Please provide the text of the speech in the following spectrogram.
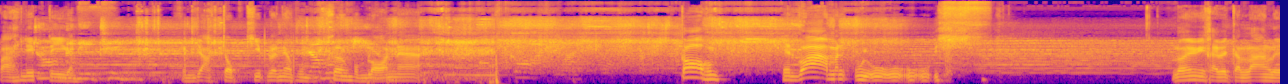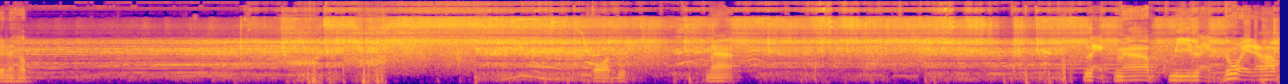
ไปรีบตีกัน Dominating. ผมอยากจบคลิปแล้วเนี่ยผมเครื่องผมร้อนนะฮะ Godlike. ก็ผมเห็นว่ามันอุ้ยอุ้ยอุ้ยอุ้ยอุ้ยแล้วไม่มีใครไปกันล่างเลยนะครับกอดนะ แหลกนะครับ มีแหลกด้วยนะครับ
